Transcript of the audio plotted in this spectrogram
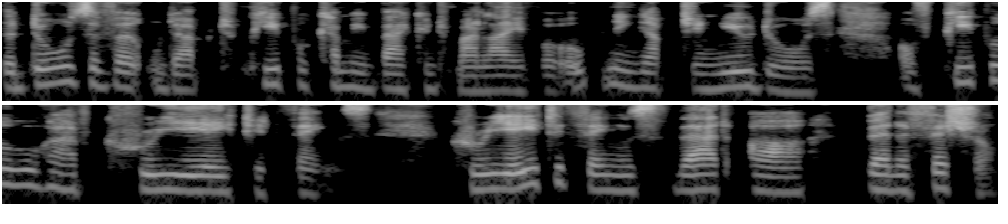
the doors have opened up to people coming back into my life or opening up to new doors of people who have created things, created things that are beneficial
